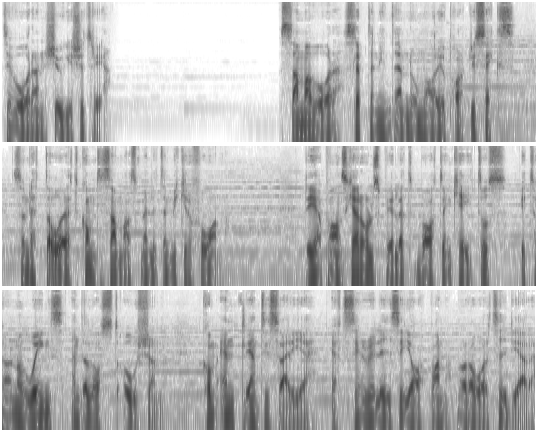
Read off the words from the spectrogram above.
till våren 2023. Samma vår släppte Nintendo Mario Party 6 som detta året kom tillsammans med en liten mikrofon. Det japanska rollspelet Baten Keitos Eternal Wings and the Lost Ocean kom äntligen till Sverige efter sin release i Japan några år tidigare.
